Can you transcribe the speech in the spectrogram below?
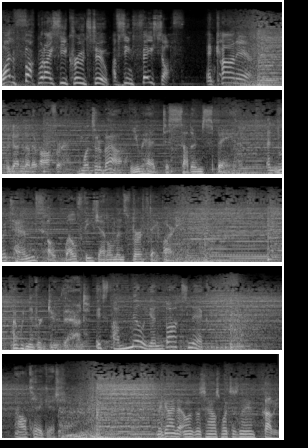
Why the fuck would I see Croods 2? I've seen Face Off and Con Air. We got another offer. What's it about? You head to southern Spain and you attend a wealthy gentleman's birthday party. I would never do that. It's a million bucks, Nick. I'll take it. The guy that owns this house, what's his name? Javi.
